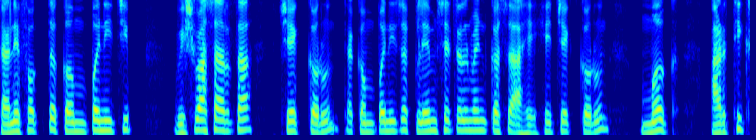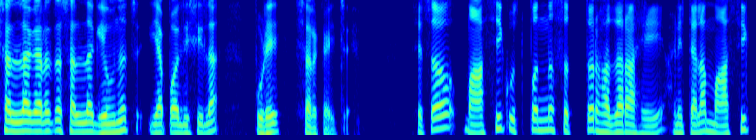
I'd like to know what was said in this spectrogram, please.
त्याने फक्त कंपनीची विश्वासार्हता चेक करून त्या कंपनीचं क्लेम सेटलमेंट कसं आहे हे चेक करून मग आर्थिक सल्लागाराचा सल्ला घेऊनच या पॉलिसीला पुढे सरकायचं आहे त्याचं मासिक उत्पन्न सत्तर हजार आहे आणि त्याला मासिक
